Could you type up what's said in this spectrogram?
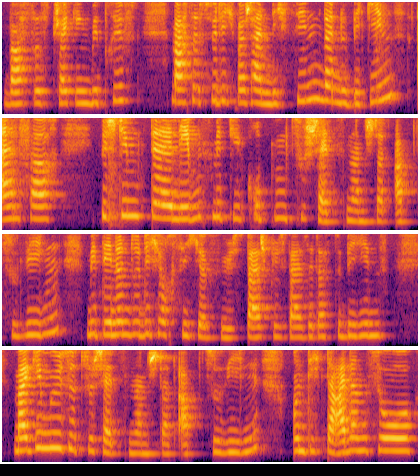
was das Tracking betrifft, macht es für dich wahrscheinlich Sinn, wenn du beginnst, einfach bestimmte Lebensmittelgruppen zu schätzen, anstatt abzuwiegen, mit denen du dich auch sicher fühlst. Beispielsweise, dass du beginnst, mal Gemüse zu schätzen, anstatt abzuwiegen und dich da dann so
